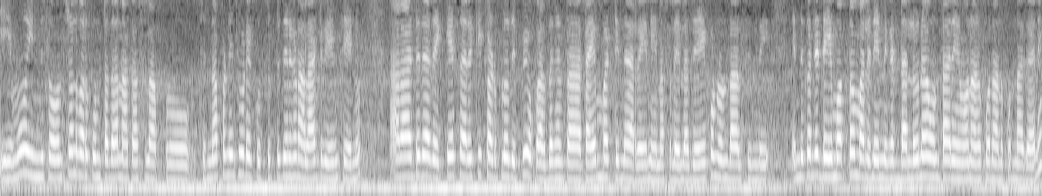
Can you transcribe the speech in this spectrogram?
ఏమో ఇన్ని సంవత్సరాల వరకు ఉంటుందా? నాకు అసలు అప్పుడు చిన్నప్పటి నుంచి కూడా ఎక్కువ చుట్టూ తిరగడం అలాంటివి ఏం చేయను. అలాంటిది అది ఎక్కేసరికి కడుపులో తిప్పి ఒక అర్ధ గంట టైం పట్టింది. అరే నేను అసలు ఇలా చేయకుండా ఉండాల్సింది. ఎందుకంటే డే మొత్తం మళ్ళీ నేను ఇక్కడ డల్లునే ఉంటానేమో అని అనుకుని అనుకున్నా కానీ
